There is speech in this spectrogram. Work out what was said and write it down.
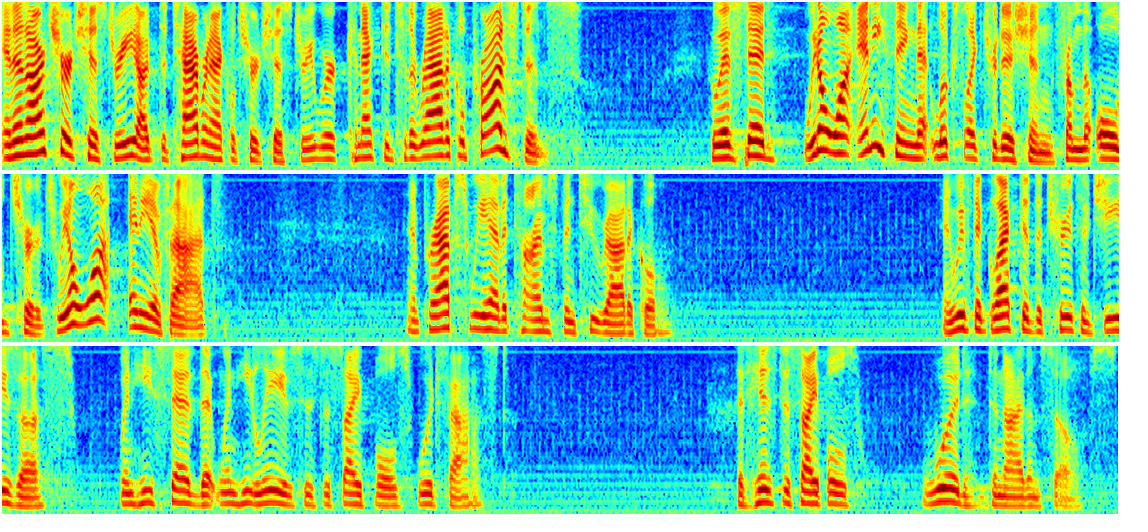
And in our church history, the tabernacle church history, we're connected to the radical Protestants who have said, we don't want anything that looks like tradition from the old church. We don't want any of that. And perhaps we have at times been too radical. And we've neglected the truth of Jesus when he said that when he leaves, his disciples would fast, that his disciples would deny themselves.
